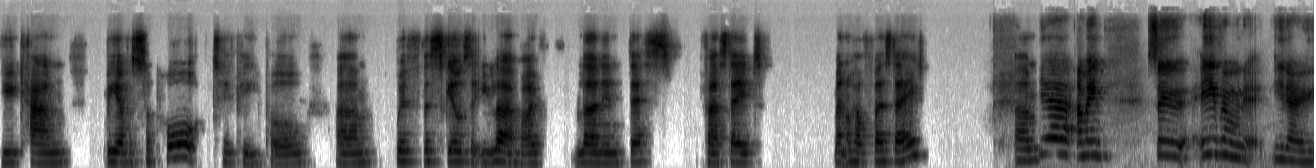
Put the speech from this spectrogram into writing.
you can be of a support to people um, with the skills that you learn by learning this first aid, mental health first aid. Um, yeah, I mean, so even you know,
